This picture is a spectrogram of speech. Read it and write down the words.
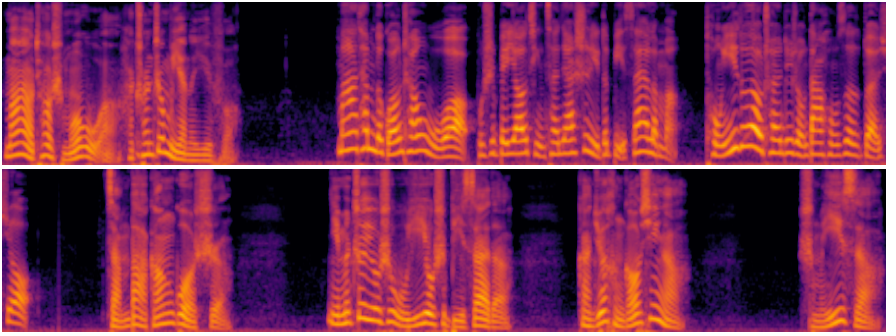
妈要跳什么舞啊？还穿这么艳的衣服？妈他们的广场舞不是被邀请参加市里的比赛了吗？统一都要穿这种大红色的短袖。咱爸刚过世，你们这又是五一又是比赛的，感觉很高兴啊？什么意思啊？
